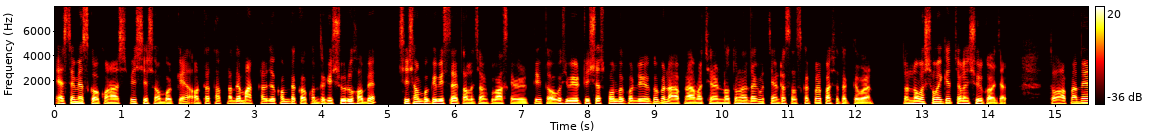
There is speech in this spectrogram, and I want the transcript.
এস এম এস কখন আসবে সে সম্পর্কে, অর্থাৎ আপনাদের মাঠ কার্যক্রমটা কখন থেকে শুরু হবে সে সম্পর্কে বিস্তারিত আলোচনা করব আজকের ভিডিওতে। তো অবশ্যই ভিডিওটি শেষ পর্যন্ত কন্টিনিউ করবেন আর আপনারা আমার চ্যানেল নতুন হয়ে থাকলে চ্যানেলটা সাবস্ক্রাইব করে পাশে থাকতে পারেন। ধন্যবাদ সবাইকে, চলেন শুরু করা যাক। তো আপনাদের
